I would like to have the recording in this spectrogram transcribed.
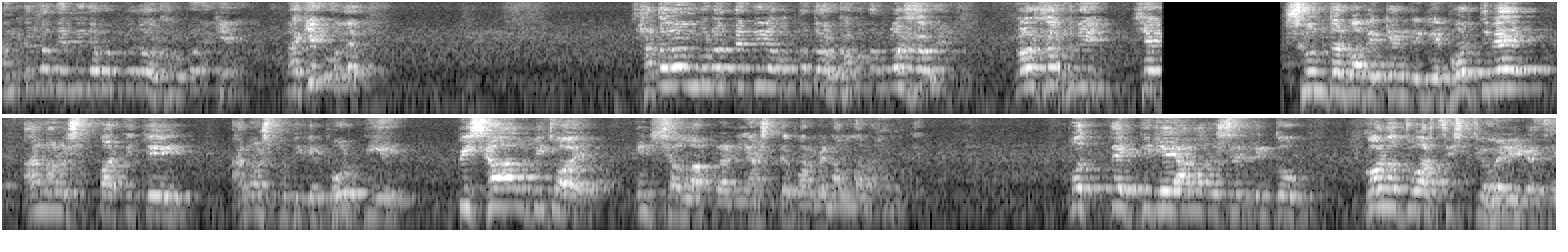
আমি তো তাদের নিরাপত্তা খবর রাখি না। রাখি বলেন সাধারণ ভোটারদের নিরাপত্তা দেওয়ার ক্ষমতা প্রশাসনের প্রশাসন সুন্দরভাবে কেন্দ্রে গিয়ে ভোট দিবে আনারস পাতিকে আনারস ভোট দিয়ে বিশাল বিজয় ইনশাল্লাহ আপনারা নিয়ে আসতে পারবেন আল্লাহ রহমতে। প্রত্যেক দিকে আনারসের কিন্তু গণজোয়ার সৃষ্টি হয়ে গেছে।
